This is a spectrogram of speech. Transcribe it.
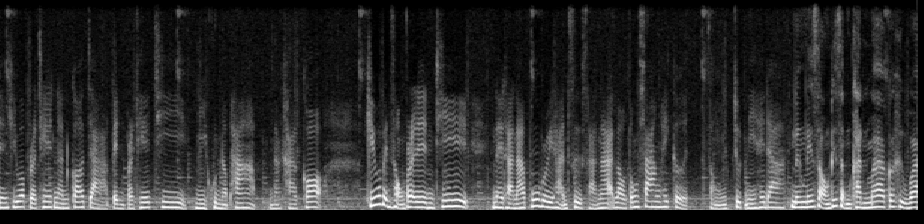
ยังคิดว่าประเทศนั้นก็จะเป็นประเทศที่มีคุณภาพนะคะก็ คิดว่าเป็น 2 ประเด็นที่ในฐานะผู้บริหารสื่อสาธารณะเราต้องสร้างให้เกิด 2 จุดนี้ให้ได้หนึ่งในสองที่สำคัญมากก็คือว่า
